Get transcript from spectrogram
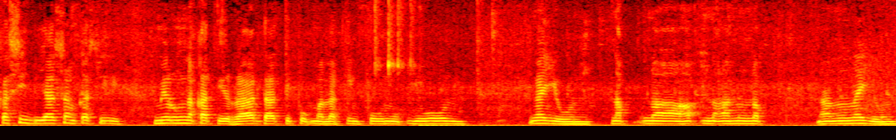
kasi biyasan kasi merong nakatira, dati po malaking puno yun. Ngayon, na, na, na ano na, na ano na yun,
